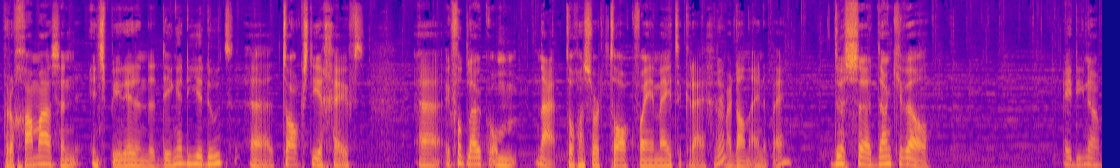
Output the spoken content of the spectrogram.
programma's en inspirerende dingen die je doet. talks die je geeft. Eh, ik vond het leuk om nou, toch een soort talk van je mee te krijgen, Ja. maar dan één op één. Dus eh dankjewel. Hey Dino.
